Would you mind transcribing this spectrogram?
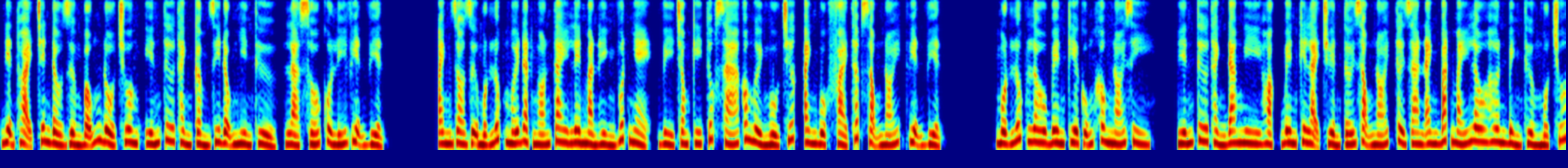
điện thoại trên đầu giường bỗng đổ chuông, Yến Tư Thành cầm di động nhìn thử, là số của Lý Viện Viện. Anh do dự một lúc mới đặt ngón tay lên màn hình vuốt nhẹ, vì trong ký túc xá có người ngủ trước, anh buộc phải thấp giọng nói, viện viện. Một lúc lâu bên kia cũng không nói gì. Yến Tư Thành đang nghi hoặc bên kia lại truyền tới giọng nói, thời gian anh bắt máy lâu hơn bình thường một chút.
